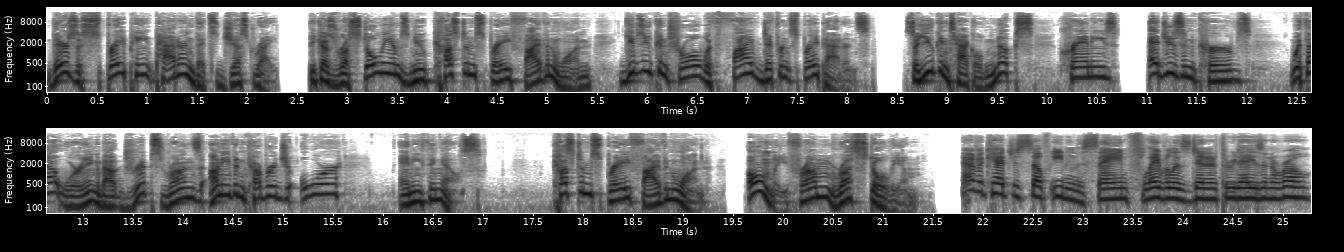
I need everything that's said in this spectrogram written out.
there's a spray paint pattern that's just right. Because Rust new Custom Spray 5 in 1 gives you control with five different spray patterns. So you can tackle nooks, crannies, edges, and curves without worrying about drips, runs, uneven coverage, or anything else. Custom Spray 5 in 1. Only from Rust Ever catch yourself eating the same flavorless dinner three days in a row?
